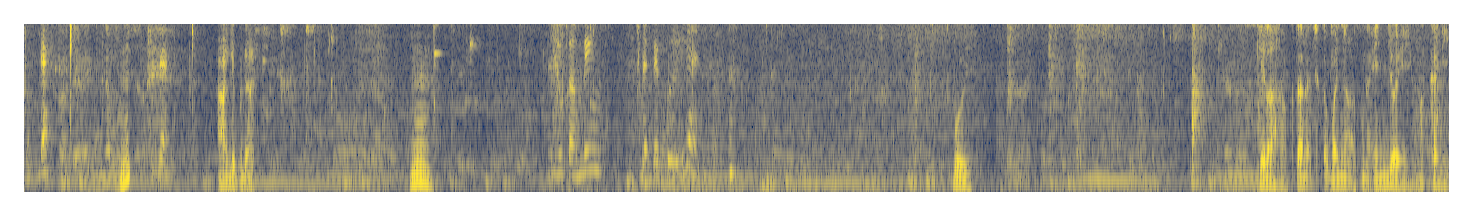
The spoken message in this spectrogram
Pedas. Hmm? Pedas. Ah dia pedas. Hmm. Kambing black pepper kan? Oi. Okey lah, aku tak nak cakap banyak. Aku nak enjoy makan ni.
